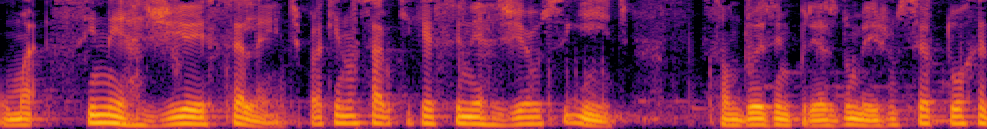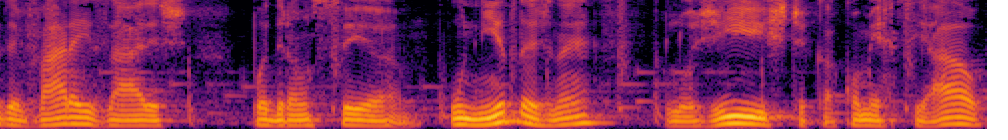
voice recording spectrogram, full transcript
uma sinergia excelente. Para quem não sabe o que é sinergia, é o seguinte: são duas empresas do mesmo setor, quer dizer, várias áreas poderão ser unidas, né? Logística, comercial,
